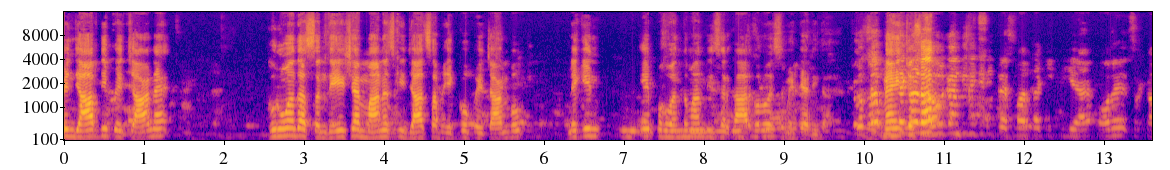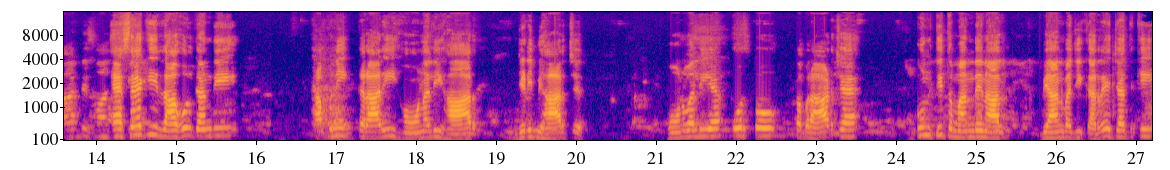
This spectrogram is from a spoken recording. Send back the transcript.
ਪੰਜਾਬ ਦੀ ਪਹਿਚਾਨ ਹੈ। ਗੁਰੂਆਂ ਦਾ ਸੰਦੇਸ਼ ਹੈ ਮਾਨਸ ਕੀ ਜਾਤ ਸਭ ਇੱਕੋ ਪਹਿਚਾਨ ਬੋ ਲੇਕਿਨ ਇਹ ਭਗਵੰਤ ਮਾਨ ਦੀ ਸਰਕਾਰ ਕੋਲੋਂ ਸਮੇਟਿਆ ਨਹੀਂ ਜਾ। ਮੈਂ ਰਾਹੁਲ ਗਾਂਧੀ ਨੇ ਜਿਹੜੀ ਪ੍ਰੈਸ ਵਾਰਤਾ ਕੀਤੀ ਹੈ ਔਰ ਸਰਕਾਰ ਦੇ ਸਵਾਲ ਐਸਾ ਹੈ ਕਿ ਰਾਹੁਲ ਗਾਂਧੀ ਆਪਣੀ ਕਰਾਰੀ ਹੋਣ ਵਾਲੀ ਹਾਰ ਜਿਹੜੀ ਬਿਹਾਰ 'ਚ ਹੋਣ ਵਾਲੀ ਹੈ ਉਸ ਤੋਂ ਘਬਰਾਹਟ 'ਚ ਹੈ। ਕੁੰਠਿਤ ਮਨ ਦੇ ਨਾਲ ਬਿਆਨਬਾਜ਼ੀ ਕਰ ਰਹੇ ਜਦ ਕਿ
